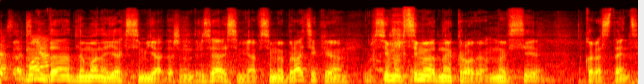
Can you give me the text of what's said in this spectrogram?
Ясно. Команда для мене як сім'я, навіть не друзі, а сім'я. Всі ми братики, всі ми, всі ми одної крові. Ми всі користенці.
